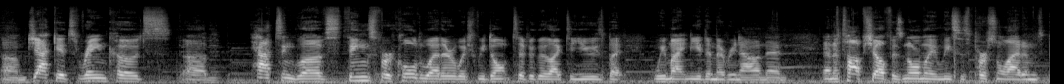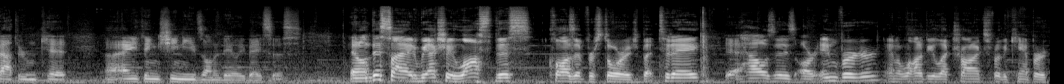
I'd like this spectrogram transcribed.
um, jackets, raincoats, um, hats and gloves, things for cold weather, which we don't typically like to use, but we might need them every now and then. And the top shelf is normally Lisa's personal items, bathroom kit, uh, anything she needs on a daily basis. And on this side, we actually lost this closet for storage, but today it houses our inverter and a lot of the electronics for the camper.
